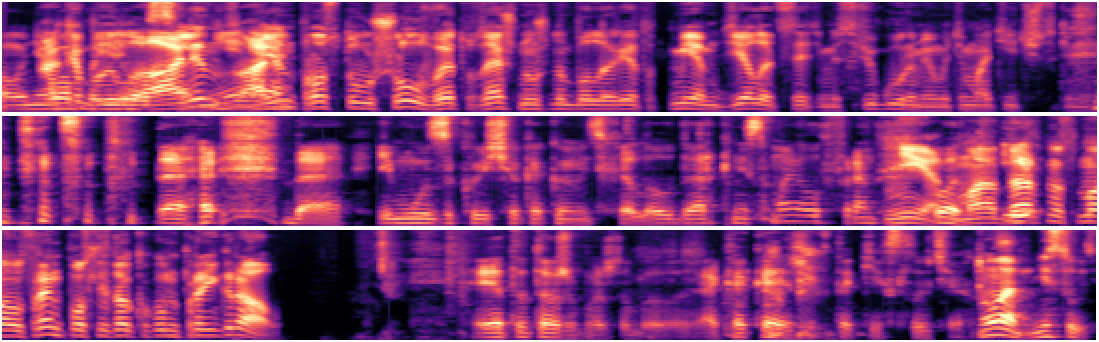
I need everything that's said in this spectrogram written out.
у него Так и было. Ален сомнение Ален просто ушел в эту, знаешь, нужно было этот мем делать с этими, с фигурами математическими. Да, да. И музыку еще какую-нибудь "Hello, darkness, my old friend". Нет, Darkness, My Old Friend после того, как он проиграл. Это тоже можно было. А какая же в таких случаях? Ну ладно, не суть.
